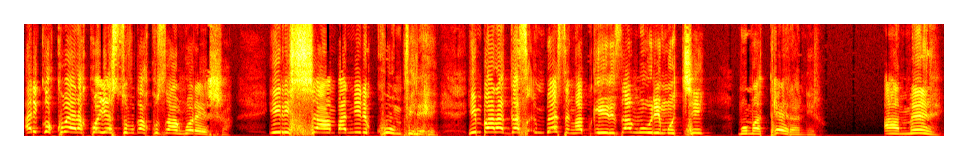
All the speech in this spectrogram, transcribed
Ariko kubera ko yesu uvuga ko uzankoresha iri shyamba niri kumvire imbaraga mbese nkabwiriza nk'uri mu ki mu materaniro. Amen.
